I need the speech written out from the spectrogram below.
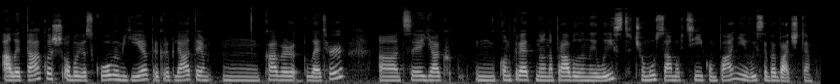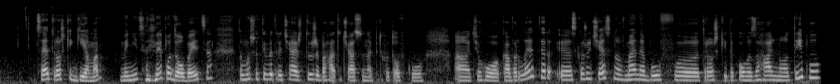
але також обов'язковим є прикріпляти cover letter. Це як конкретно направлений лист, чому саме в цій компанії ви себе бачите. Це трошки гемор. Мені це не подобається, тому що ти витрачаєш дуже багато часу на підготовку цього каверлетер. Скажу чесно, в мене був е, трошки такого загального типу.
